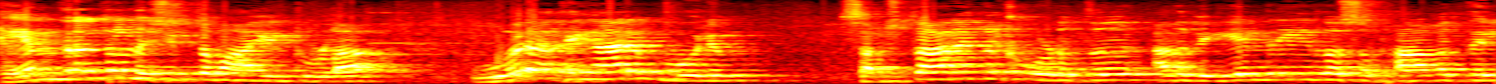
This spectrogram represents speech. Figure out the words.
കേന്ദ്രത്തിൽ നിക്ഷിപ്തമായിട്ടുള്ള ഒരധികാരം പോലും സംസ്ഥാനങ്ങൾക്ക് കൊടുത്ത് അത് വികേന്ദ്രീകൃത സ്വഭാവത്തിൽ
